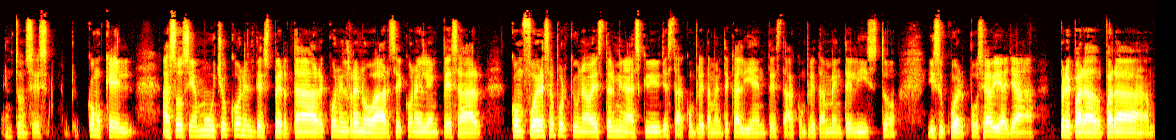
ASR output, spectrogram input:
Entonces, como que él asocia mucho con el despertar, con el renovarse, con el empezar con fuerza porque una vez terminada de escribir ya estaba completamente caliente, estaba completamente listo y su cuerpo se había ya preparado para,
